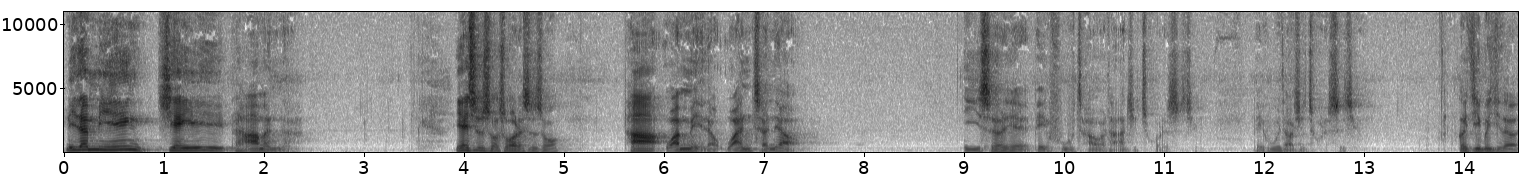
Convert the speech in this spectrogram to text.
你的名献于他们了。耶稣所说的是说，他完美的完成了。以色列被呼召他去做的事情，被呼召去做的事情。各位记不记得，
